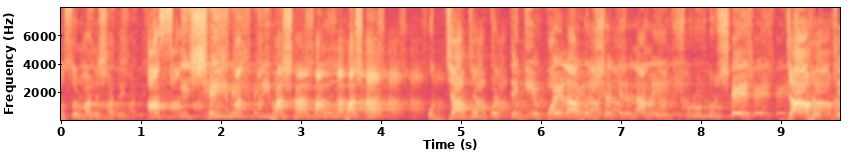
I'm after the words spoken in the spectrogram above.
মুসলমানদের সাথে। আজকে সেই মাতৃভাষা, বাংলা ভাষা উদযাপন করতে গিয়ে পয়লা বৈশাখের নামে শুরু টু শেষ যা হচ্ছে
